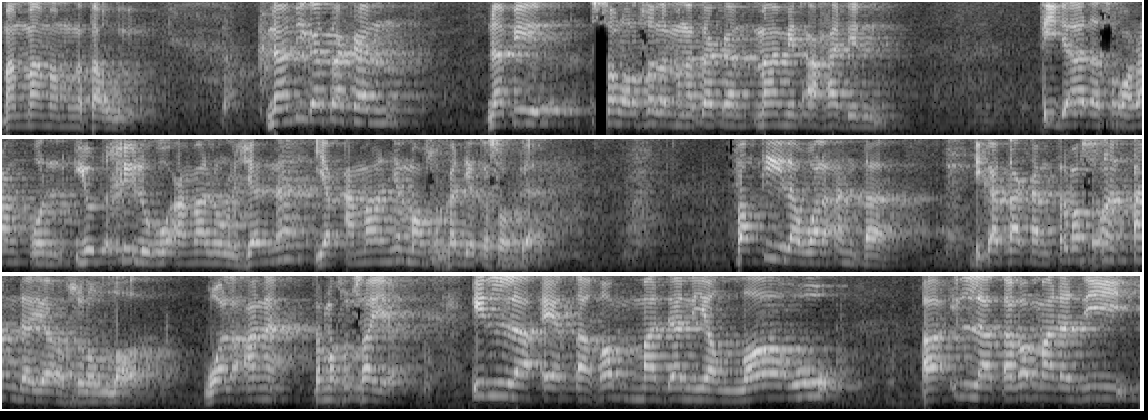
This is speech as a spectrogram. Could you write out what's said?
Maha mengetahui. Nabi katakan Nabi sallallahu alaihi wasallam mengatakan mamin ahadin. Tidak ada seorang pun yudkhiluhu amalul jannah yang amalnya masukkan dia ke surga. Faqila wala anta. Dikatakan termasuk anda ya Rasulullah. Wala ana termasuk saya illa ayataghammadani Allahu illa taghammadani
